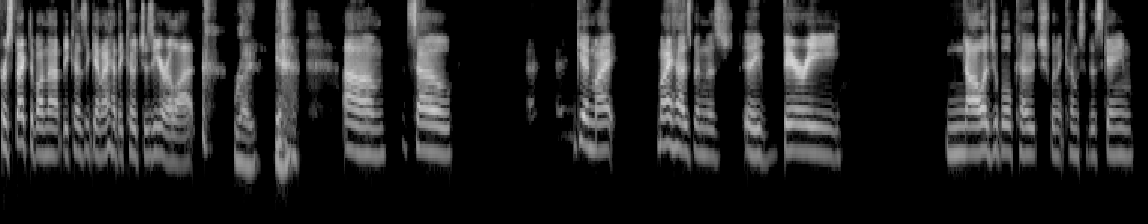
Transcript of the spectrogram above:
perspective on that because again i had the coach's ear a lot right yeah um so again my my husband is a very knowledgeable coach when it comes to this game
